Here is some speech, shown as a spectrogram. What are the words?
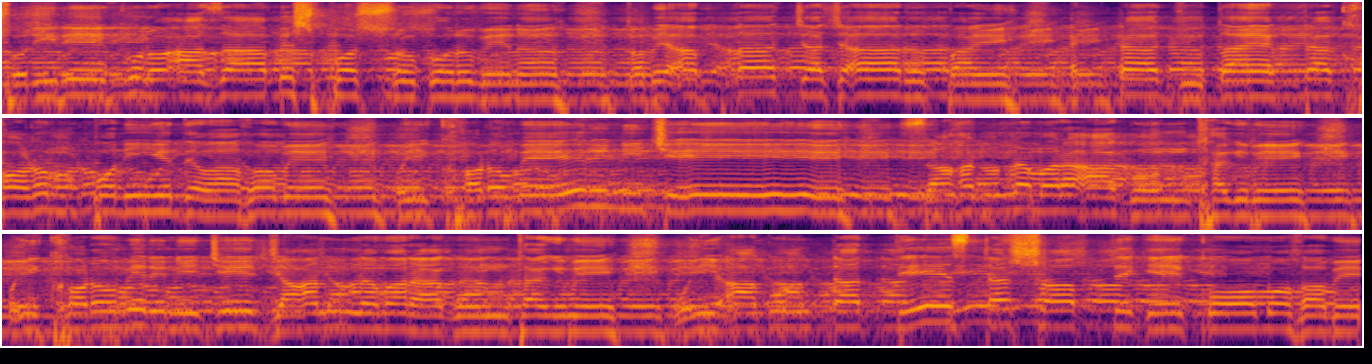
শরীরে কোনো আজাব স্পর্শ করবে না। তবে আপনার চাচার পায়ে, একটা জুতা, একটা খড়ম পরিয়ে দেওয়া হবে। ওই খড়মের নিচে জাহান্নামার আগুন থাকবে। ওই খড়মের নিচে জাহান্নামার আগুন থাকবে। ওই আগুনটা তেজটা সব থেকে কম হবে।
